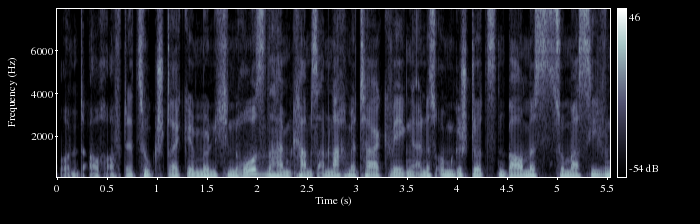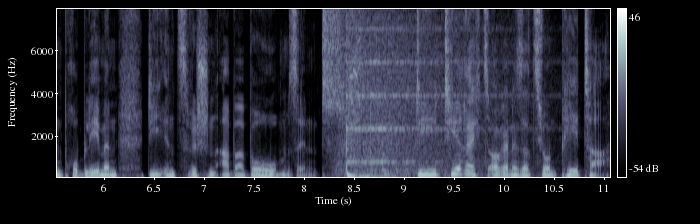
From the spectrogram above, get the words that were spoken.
Und auch auf der Zugstrecke Strecke München-Rosenheim kam es am Nachmittag wegen eines umgestürzten Baumes zu massiven Problemen, die inzwischen aber behoben sind. Die Tierrechtsorganisation PETA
